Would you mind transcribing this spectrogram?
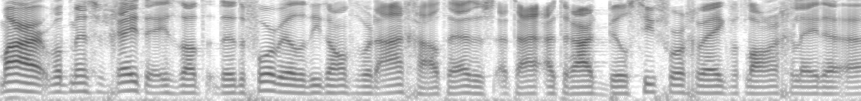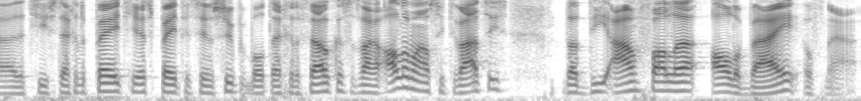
Maar wat mensen vergeten is dat de, de voorbeelden die dan altijd worden aangehaald. Hè, dus uitera- uiteraard Bills Chiefs vorige week, wat langer geleden. eh, de Chiefs tegen de Patriots. Patriots in de Super Bowl tegen de Falcons. Dat waren allemaal situaties dat die aanvallen allebei. Of, nou, ja,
